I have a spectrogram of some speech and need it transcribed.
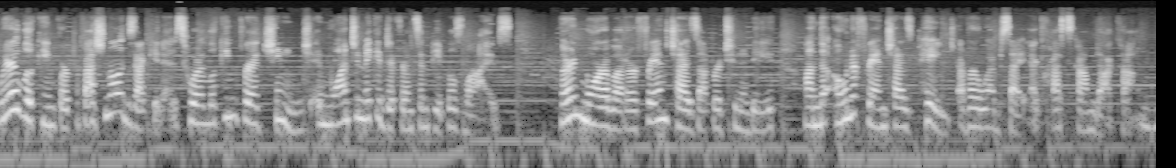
We're looking for professional executives who are looking for a change and want to make a difference in people's lives. Learn more about our franchise opportunity on the Own a Franchise page of our website at crestcom.com.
